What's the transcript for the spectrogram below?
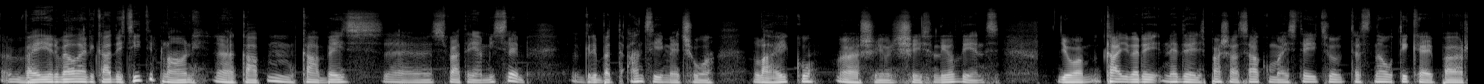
vai ir vēl arī kādi citi plāni, kā, mm, kā bez svētajām misēm gribat atzīmēt šo laiku, šī, šīs lieldienas. Jo, kā jau arī nedēļas pašā sākumā es teicu, tas nav tikai par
